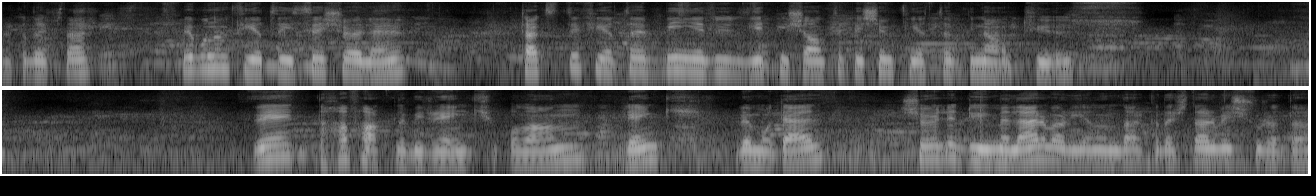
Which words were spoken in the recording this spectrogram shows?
Arkadaşlar. Ve bunun fiyatı ise şöyle. Taksiti fiyatı 1776, peşin fiyatı 1600. Ve daha farklı bir renk olan renk ve model. Şöyle düğmeler var yanında arkadaşlar ve şurada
